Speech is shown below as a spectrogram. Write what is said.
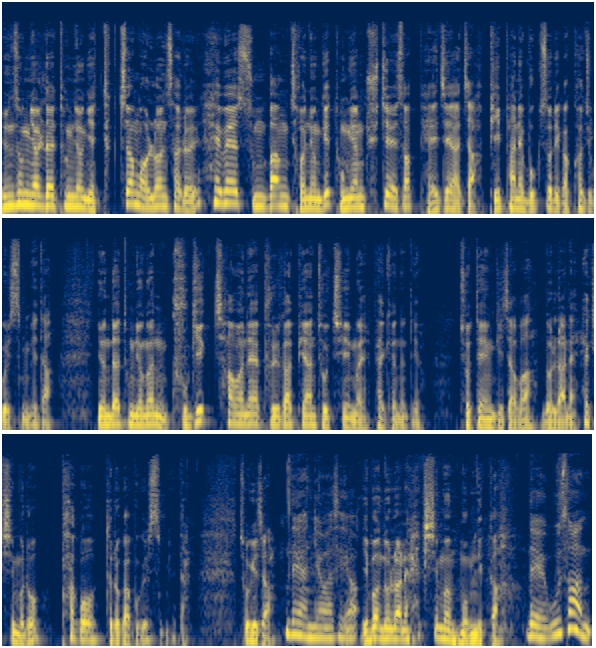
윤석열 대통령이 특정 언론사를 해외 순방 전용기 동향 취재에서 배제하자 비판의 목소리가 커지고 있습니다. 윤 대통령은 국익 차원의 불가피한 조치임을 밝혔는데요. 조태임 기자와 논란의 핵심으로 파고 들어가 보겠습니다. 조 기자. 네, 안녕하세요. 이번 논란의 핵심은 뭡니까? 네, 우선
